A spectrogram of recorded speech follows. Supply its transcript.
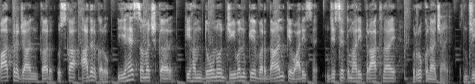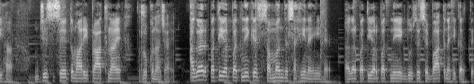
पात्र जानकर उसका आदर करो। यह समझकर कि हम दोनों जीवन के वरदान के वारिस हैं, जिससे तुम्हारी प्रार्थनाएँ रुक ना जाएँ। जी हाँ जिससे तुम्हारी प्रार्थनाएँ रुक ना जाए। अगर पति और पत्नी के संबंध सही नहीं है, अगर पति और पत्नी एक दूसरे से बात नहीं करते,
